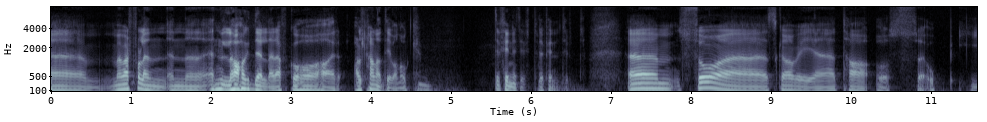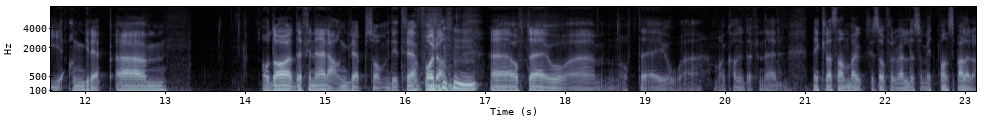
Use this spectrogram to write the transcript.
Eh, men i hvert fall en, en, en lagdel der FKH har alternativer nok. Definitivt. Definitivt. Um, så eh, skal vi eh, ta oss opp i angrep. Um, og da definerer jeg angrep som de tre foran. uh, ofte er jo, uh, ofte er jo uh, Man kan jo definere Niklas Sandberg og Kristoffer Welde som midtbanespillere,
